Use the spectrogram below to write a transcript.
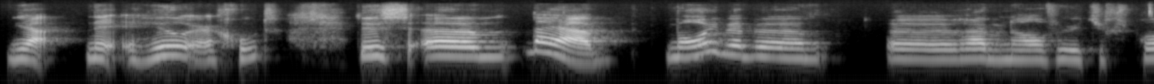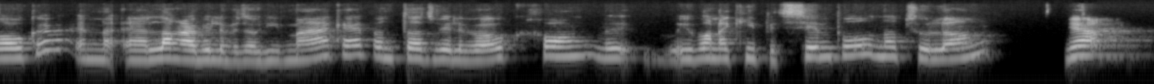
Ja, nee, heel erg goed. Dus, um, nou ja, mooi. We hebben ruim een half uurtje gesproken. En uh, langer willen we het ook niet maken, hè, want dat willen we ook gewoon. We, we want to keep it simple, not too long. Ja.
